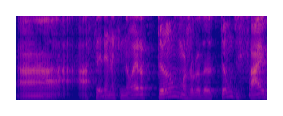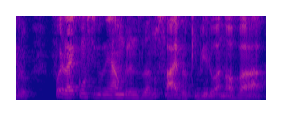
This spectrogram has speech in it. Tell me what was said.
a, a Serena, que não era tão uma jogadora tão de saibro, foi lá e conseguiu ganhar um grande slam no saibro, que virou a nova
